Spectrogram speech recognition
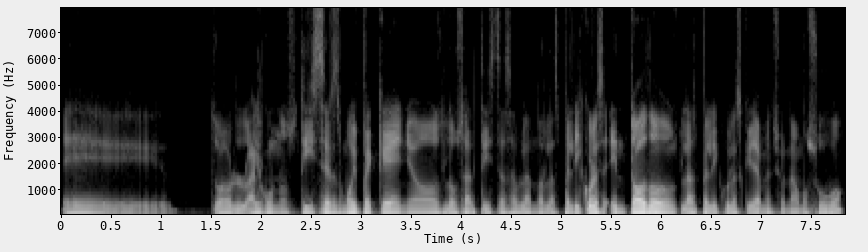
Eh, algunos teasers muy pequeños, los artistas hablando de las películas. En todas las películas que ya mencionamos hubo.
